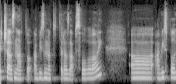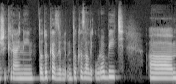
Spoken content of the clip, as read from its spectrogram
je čas na to, aby sme to teraz absolvovali. Uh, a vyspelejšie krajiny to dokázali, dokázali urobiť. Uh,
